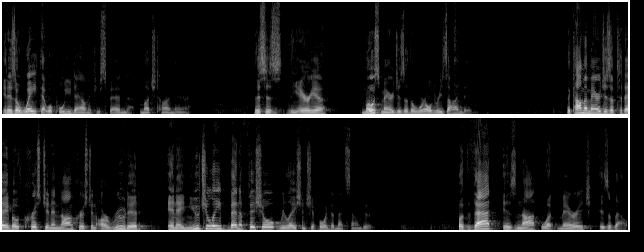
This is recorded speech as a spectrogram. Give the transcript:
It is a weight that will pull you down if you spend much time there. This is the area most marriages of the world resigned in. The common marriages of today, both Christian and non Christian, are rooted in a mutually beneficial relationship. Boy, doesn't that sound good? But that is not what marriage is about.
